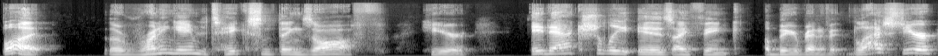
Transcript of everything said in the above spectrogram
But the running game to take some things off here, it actually is, I think, a bigger benefit. Last year,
